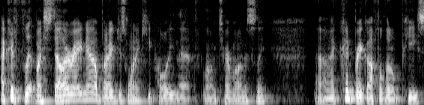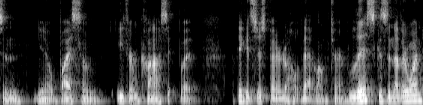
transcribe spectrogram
I could flip my Stellar right now, but I just want to keep holding that long term, honestly. Uh, I could break off a little piece and, you know, buy some Ethereum Classic, but I think it's just better to hold that long term. Lisk is another one.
